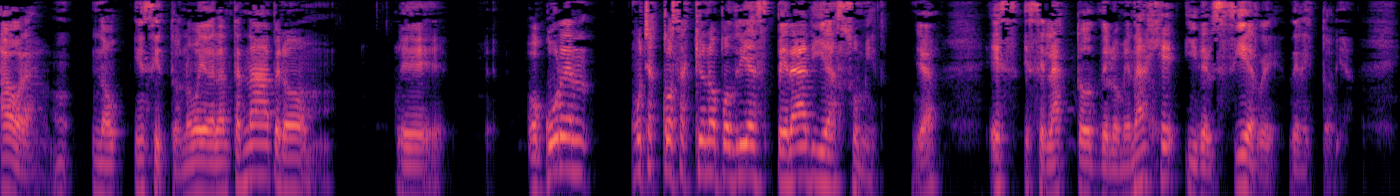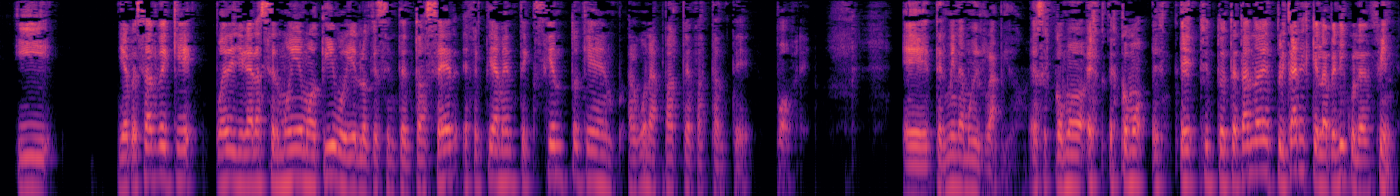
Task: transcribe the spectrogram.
Ahora, no, insisto, no voy a adelantar nada, pero eh, ocurren muchas cosas que uno podría esperar y asumir. ¿ya? Es, es el acto del homenaje y del cierre de la historia. Y, y a pesar de que puede llegar a ser muy emotivo y es lo que se intentó hacer, efectivamente siento que en algunas partes es bastante pobre. Eh, termina muy rápido. Es como, es, como, estoy tratando de explicar es que la película, en fin,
